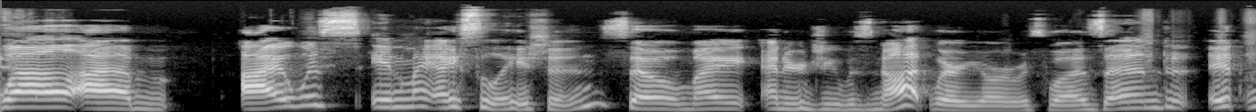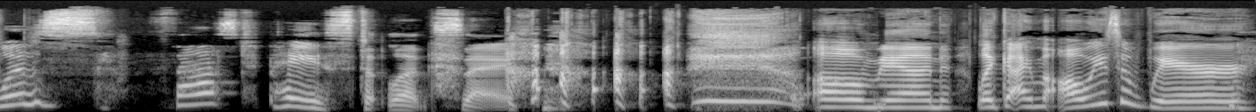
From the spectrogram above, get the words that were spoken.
well, um, I was in my isolation, so my energy was not where yours was, and it was fast paced, let's say. oh man. Like I'm always aware.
